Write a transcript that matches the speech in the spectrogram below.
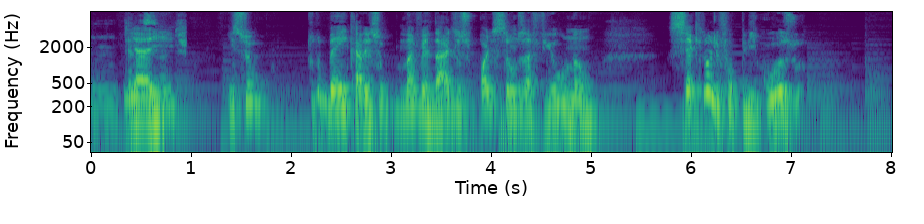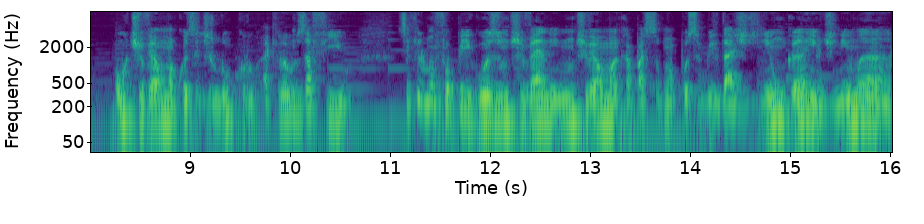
Hum, e aí, isso tudo bem, cara. Isso, na verdade, isso pode ser um desafio ou não. Se aquilo ali for perigoso, ou tiver uma coisa de lucro, aquilo é um desafio. Se aquilo não for perigoso não tiver, não tiver uma, capacidade, uma possibilidade de nenhum ganho, de nenhuma.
